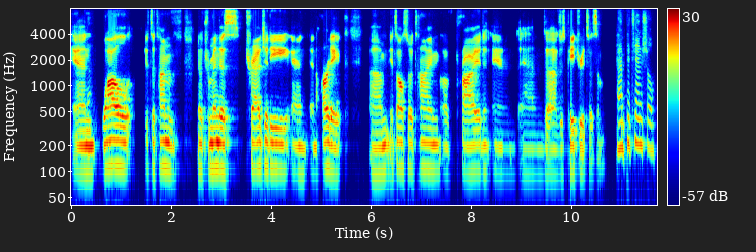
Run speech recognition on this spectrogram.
and yeah. while it's a time of you know, tremendous tragedy and, and heartache, um, it's also a time of pride and and uh, just patriotism and potential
